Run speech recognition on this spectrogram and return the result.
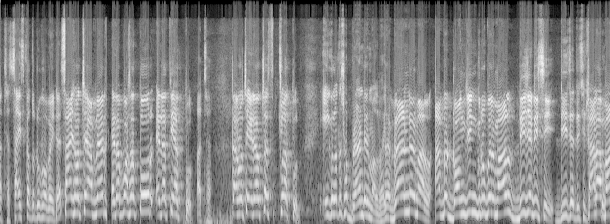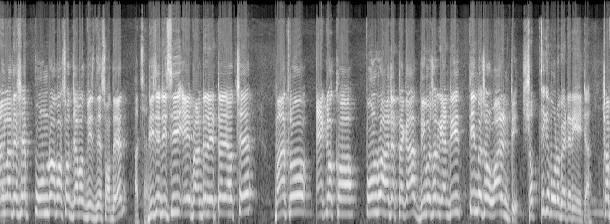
আচ্ছা সাইজ কতটুকু হবে এটা? সাইজ হচ্ছে আপনার এটা পঁচাত্তর এটা তিয়াত্তর। আচ্ছা। তার হচ্ছে এটা হচ্ছে চুয়াত্তর। এইগুলো তো সব ব্র্যান্ডের মাল ভাই। ব্র্যান্ডের মাল। আপনার ডংজিং গ্রুপের মাল ডিজেডিসি ডিজে দিছি সারা বাংলাদেশে পনেরো বছর যাবত বিজনেস ওদের। আচ্ছা। ডিজেডিসি এই ব্র্যান্ডের রেটটা হচ্ছে মাত্র এক লক্ষ পনেরো হাজার টাকা দুই বছর গ্যারান্টি তিন বছর ওয়ারেন্টি সব থেকে বড় ব্যাটারি এটা সব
